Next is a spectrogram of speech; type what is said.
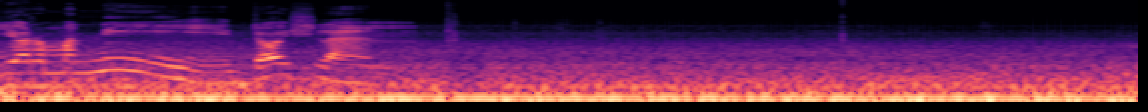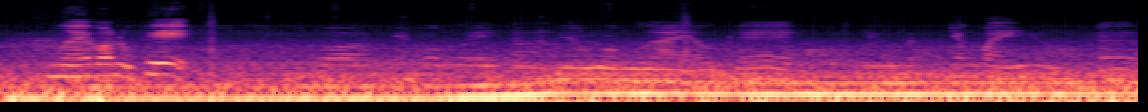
เยอรมนีดอยชแลนด์เมื่อยบ่ลูกพี่บ่ยังบ่เมื่อยค่ะยังบ่เมื่อยโอเค ยังยังไหวอยู่ เออ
